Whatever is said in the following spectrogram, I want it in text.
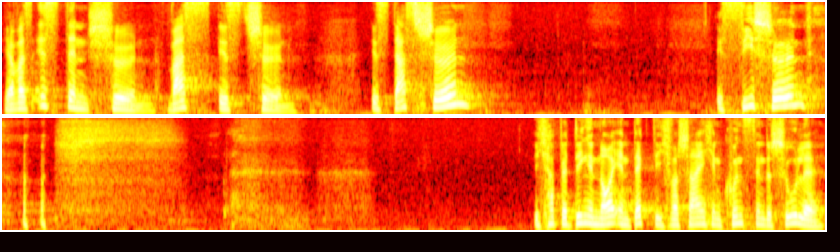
Ja, was ist denn schön? Was ist schön? Ist das schön? Ist sie schön? Ich habe ja Dinge neu entdeckt, die ich wahrscheinlich in Kunst in der Schule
